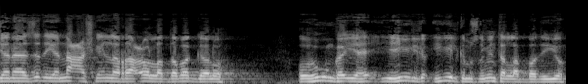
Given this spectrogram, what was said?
janaazada iyo nacashka in la raaco la dabagalo oo hugunka iyo higiilka muslimiinta la badiyo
